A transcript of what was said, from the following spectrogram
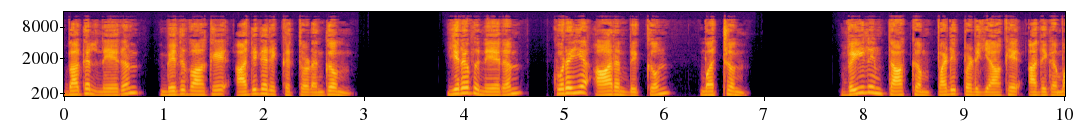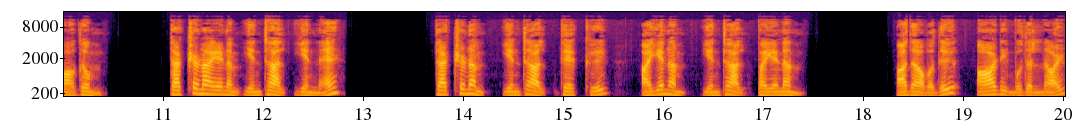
பகல் நேரம் மெதுவாக அதிகரிக்கத் தொடங்கும். இரவு நேரம் குறைய ஆரம்பிக்கும் மற்றும் வெயிலின் தாக்கம் படிப்படியாக அதிகமாகும். தட்சணாயனம் என்றால் என்ன? தட்சணம் என்றால் தெற்கு அயனம் என்றால் பயணம். அதாவது ஆடி முதல் நாள்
